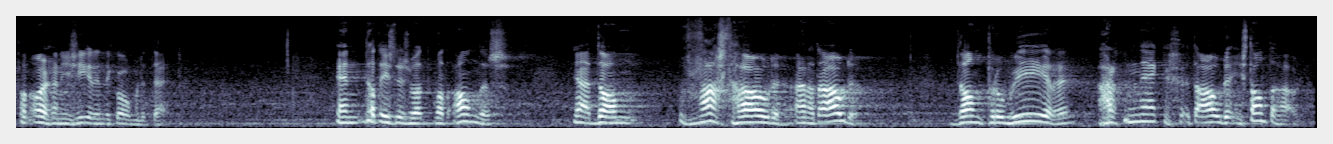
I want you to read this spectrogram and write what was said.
van organiseren in de komende tijd. En dat is dus wat, wat anders ja, dan vasthouden aan het oude. Dan proberen hardnekkig het oude in stand te houden.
